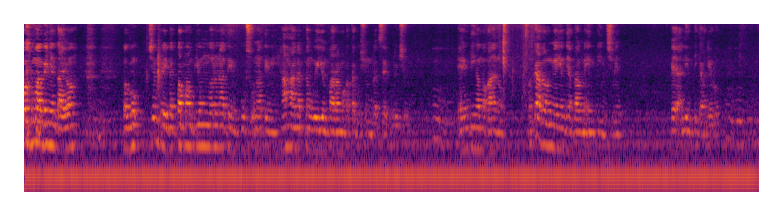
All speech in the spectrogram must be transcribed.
pag gumaganyan tayo, pag siyempre nagpapump yung ano natin, puso natin, eh, hahanap ng way yun para makatagos yung blood circulation. Mm-mm. Eh hindi nga makaano, magkakaroon ngayon yung tawag na impingement. Kaya lintik ang kirot. Mm-mm.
